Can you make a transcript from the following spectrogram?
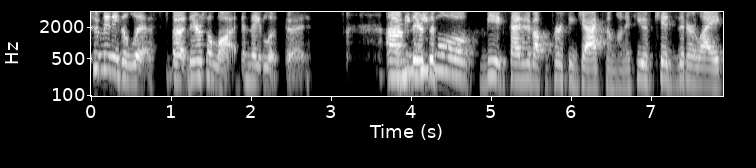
Too many to list, but there's a lot and they look good. I Um, think there's a, people will be excited about the Percy Jackson one. If you have kids that are like,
